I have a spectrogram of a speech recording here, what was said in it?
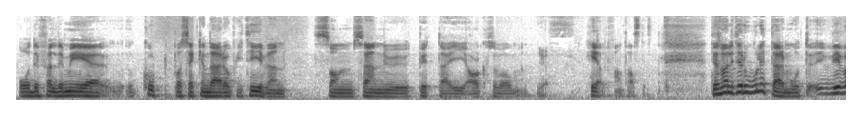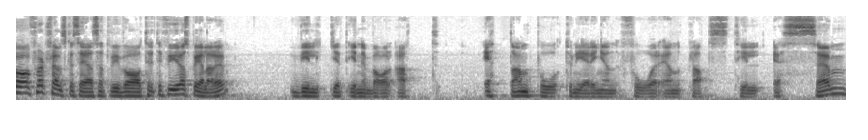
Och det följde med kort på sekundära objektiven som sen nu är utbytta i Arcos of Omen. Yes. Helt fantastiskt. Det som var lite roligt däremot, vi var först och främst ska sägas att vi var 34 spelare. Vilket innebar att ettan på turneringen får en plats till SM.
